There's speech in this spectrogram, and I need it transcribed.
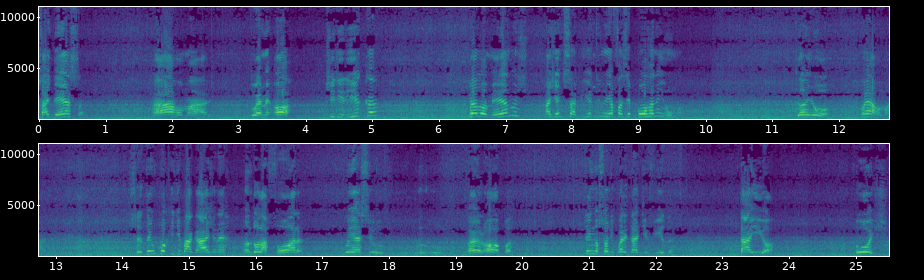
Sai dessa. Ah, Romário. Tu é, me... ó, Tiririca pelo menos a gente sabia que não ia fazer porra nenhuma. Ganhou. Ué, Romário, você tem um pouquinho de bagagem, né? Andou lá fora, conhece o, o, a Europa, tem noção de qualidade de vida. Tá aí, ó. Hoje,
